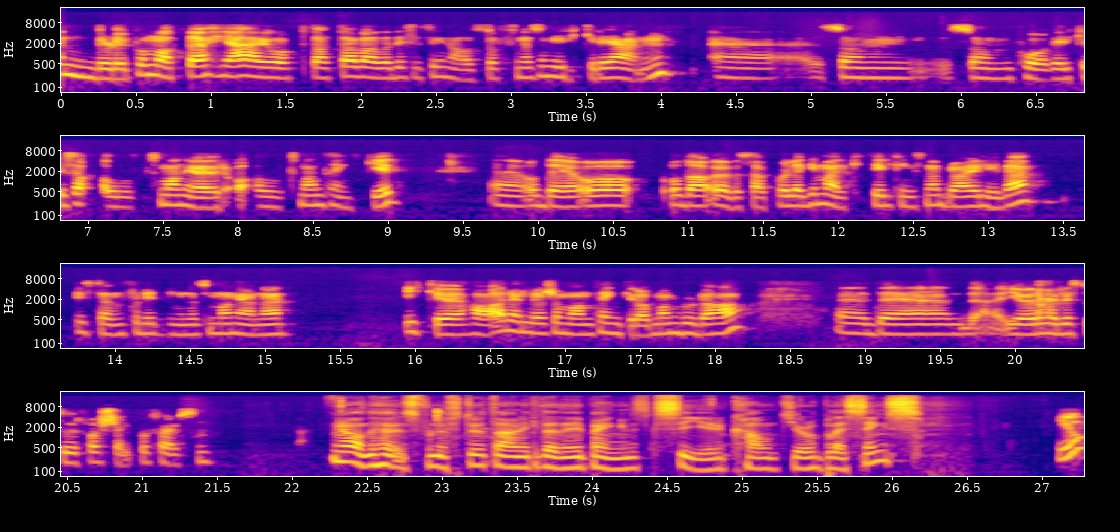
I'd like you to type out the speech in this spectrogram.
endrer du på en måte Jeg er jo opptatt av alle disse signalstoffene som virker i hjernen. Eh, som, som, påvirkes av alt man gjør og alt man tenker. Eh, og det å, og da øve seg på å legge merke til ting som er bra i livet, istedenfor de tingene som man gjerne ikke har, eller som man tenker at man burde ha, eh, det, det, gjør en veldig stor forskjell på følelsen. Ja, det høres fornuftig ut. Det er vel ikke det de på engelsk sier 'count your blessings'? Jo.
